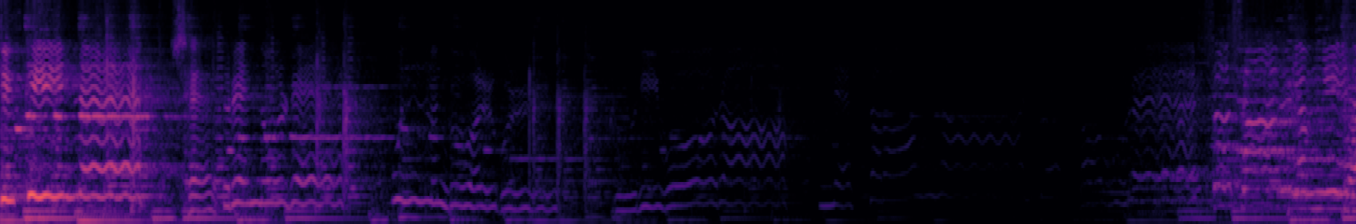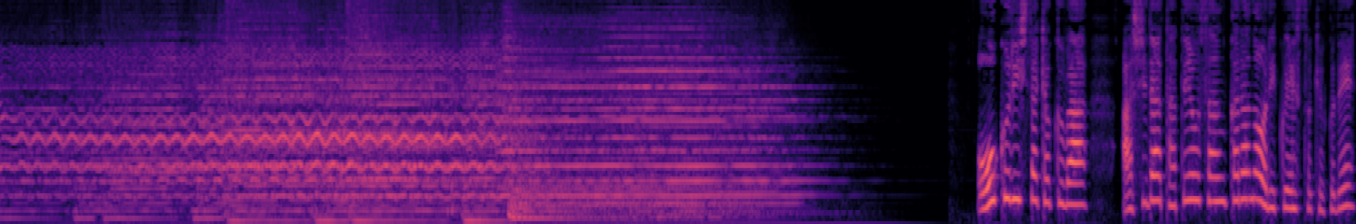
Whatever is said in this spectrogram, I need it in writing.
꽃이피네새들의노래웃는그얼굴그리워라내사랑아서살렵니다お送りした曲は、芦田立夫さんからのリクエスト曲で、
